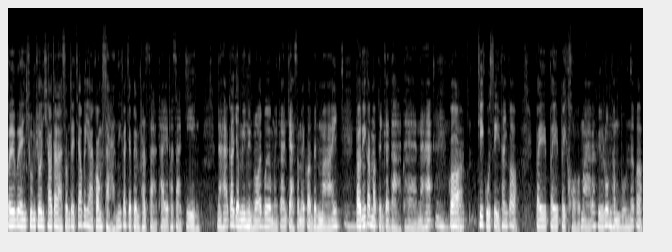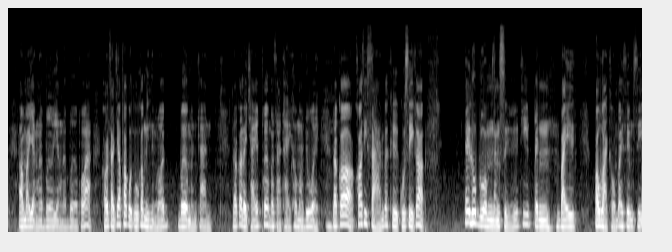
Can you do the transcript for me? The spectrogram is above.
บริเวณชุมชนชาวตลาดสมเด็จเจ้าพระยาคลองสานนี่ก็จะเป็นภาษาไทยภาษาจีนนะฮะก็จะมี 100 เบอร์เหมือนกันจากสมัยก่อนเป็นไม้ ตอนนี้ก็มาเป็นกระดาษแทนนะฮะอืมก็ที่กูสีท่านก็ไปไปไปขอมาก็คือร่วมทำบุญแล้วก็เอามาอย่างละเบอร์อย่างละเบอร์เพราะว่าของศาลเจ้าพ่อกวนอูก็มี 100 เบอร์เหมือนกัน แล้วก็เลยใช้เพิ่มภาษาไทยเข้ามาด้วย แล้วก็ข้อที่สามก็คือกูสีก็ ได้รวบรวมหนังสือที่เป็นใบประวัติของใบเซมซี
